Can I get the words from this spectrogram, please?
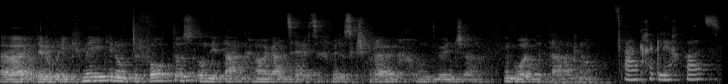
äh, in der Rubrik Medien unter Fotos. Und ich danke euch ganz herzlich für das Gespräch und wünsche einen guten Tag noch. Danke gleichfalls.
